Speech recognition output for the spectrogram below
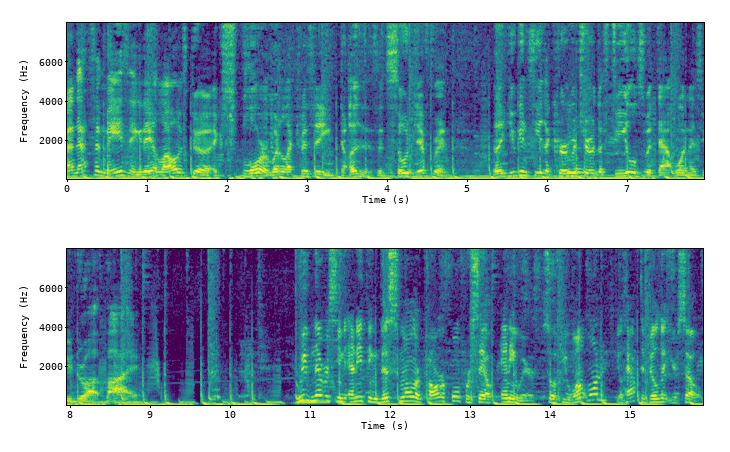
And that's amazing. They allow us to explore what electricity does. It's so different like you can see the curvature of the fields with that one as you draw it by. We've never seen anything this small or powerful for sale anywhere, so if you want one, you'll have to build it yourself.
